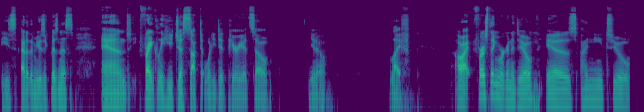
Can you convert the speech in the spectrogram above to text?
He's out of the music business. And frankly, he just sucked at what he did, period. So, you know, life. All right, first thing we're going to do is I need to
